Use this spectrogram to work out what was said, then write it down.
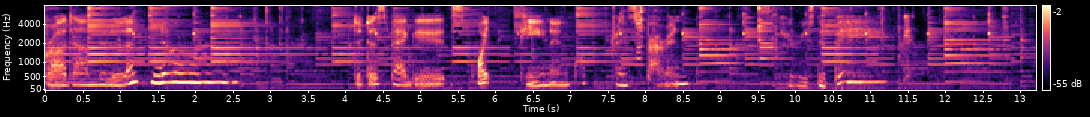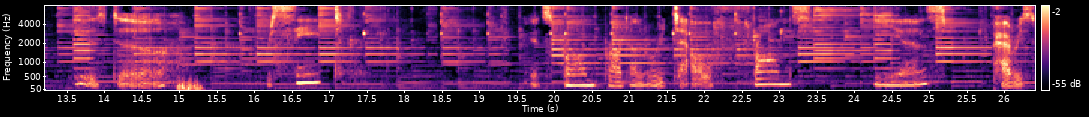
Prada Milano. The dust bag is quite thin and quite transparent. So here is the bag is the receipt. It's from Prada Retail France. Yes, Paris,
